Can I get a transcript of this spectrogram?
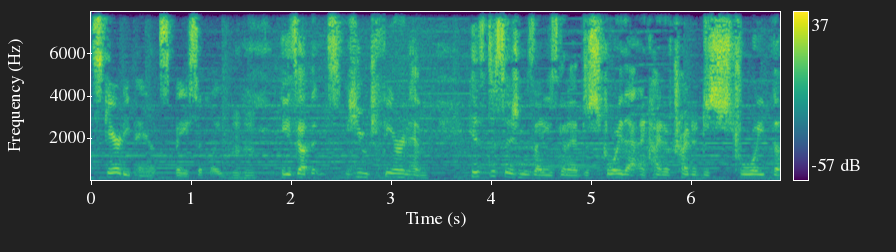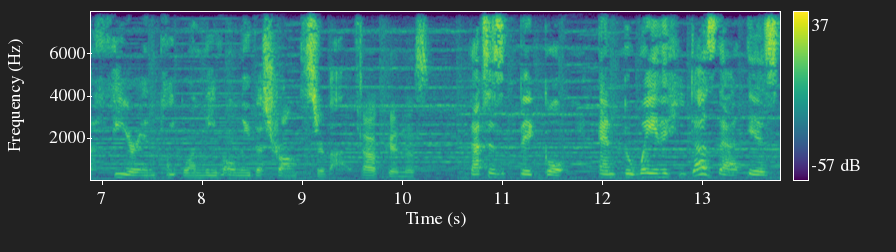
scaredy pants basically Mhm. he's got this huge fear in him his decision is that he's going to destroy that and kind of try to destroy the fear in people and leave only the strong to survive oh goodness. that's his big goal and the way that he does that is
